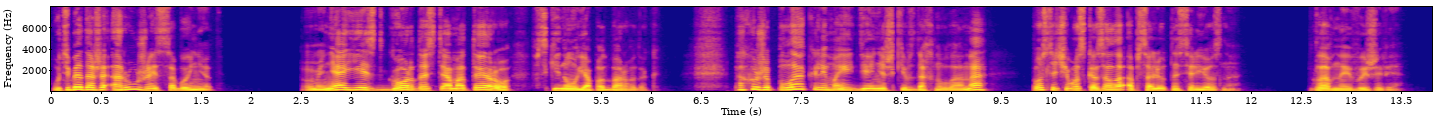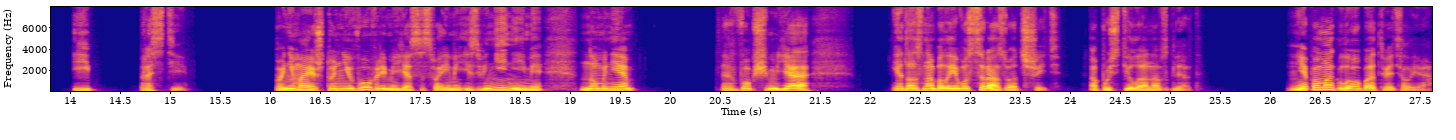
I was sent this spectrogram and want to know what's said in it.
У тебя даже оружия с собой нет». «У меня есть гордость Аматеру», — вскинул я подбородок. «Похоже, плакали мои денежки», — вздохнула она, после чего сказала абсолютно серьезно. «Главное, выживи. И прости. Понимаю, что не вовремя я со своими извинениями, но мне... В общем, я... Я должна была его сразу отшить», — опустила она взгляд. «Не помогло бы», — ответил я.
